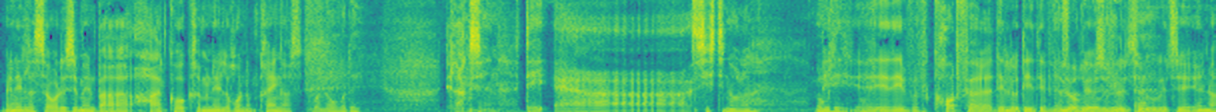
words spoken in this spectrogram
Men Nå. ellers så var det simpelthen bare hardcore kriminelle rundt omkring os. Hvornår var det? Det er lang siden. Det er sidst i nullerne. Midt Okay, i, okay. øh, det var kort før, det, det, det Ja, lukkede jo lukkede selvfølgelig til, ud til ender.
